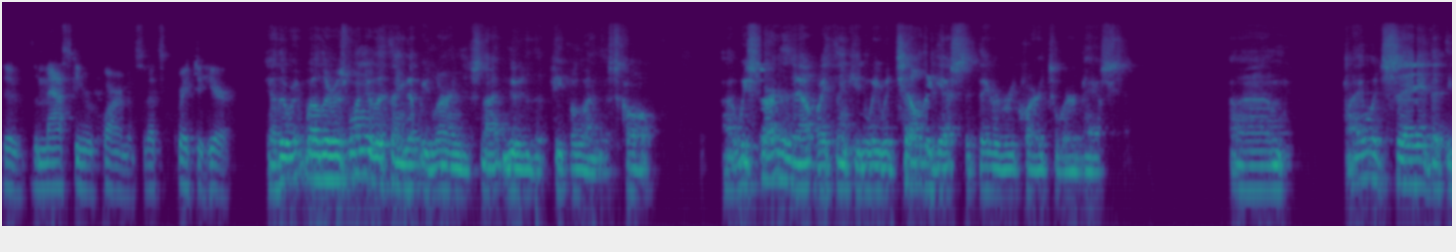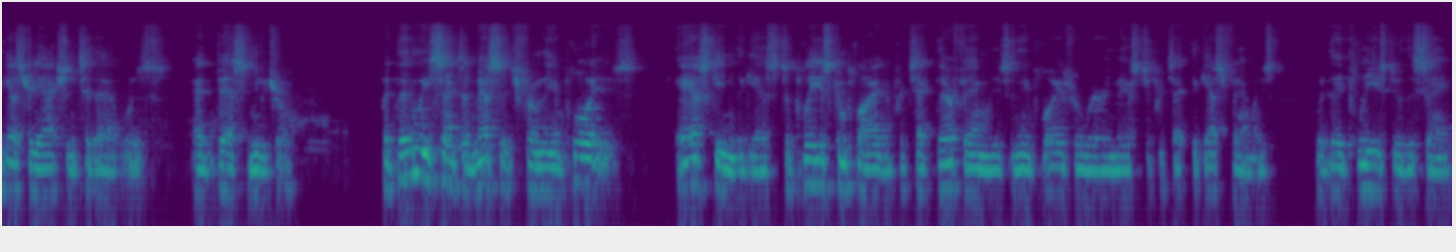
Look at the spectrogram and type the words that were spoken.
the, the, masking requirements. So that's great to hear. Yeah, there were, well, there was one other thing that we learned that's not new to the people on this call. Uh, we started out by thinking we would tell the guests that they were required to wear masks. Um, I would say that the guest reaction to that was at best neutral. But then we sent a message from the employees asking the guests to please comply to protect their families and the employees were wearing masks to protect the guest families. Would they please do the same?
